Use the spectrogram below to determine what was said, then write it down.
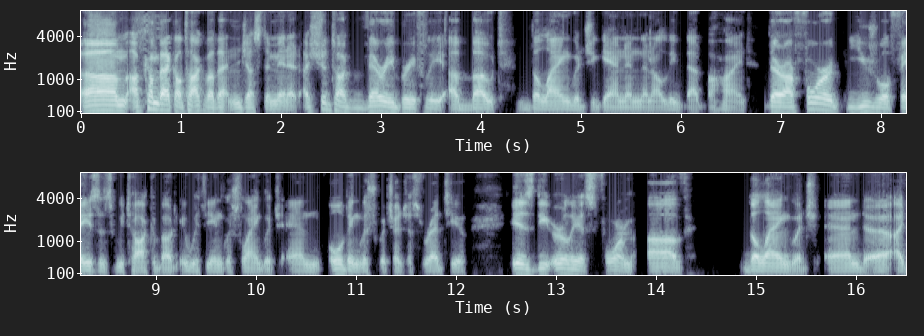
Um, I'll come back. I'll talk about that in just a minute. I should talk very briefly about the language again, and then I'll leave that behind. There are four usual phases we talk about with the English language, and Old English, which I just read to you, is the earliest form of the language. And uh, I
